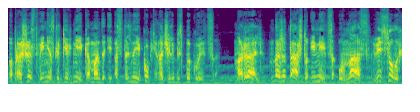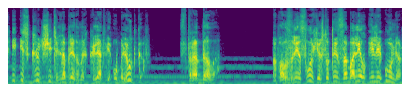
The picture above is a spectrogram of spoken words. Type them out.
По прошествии нескольких дней команда и остальные когти начали беспокоиться. Мораль, даже та, что имеется у нас, веселых и исключительно преданных клятве ублюдков, страдала. Поползли слухи, что ты заболел или умер.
